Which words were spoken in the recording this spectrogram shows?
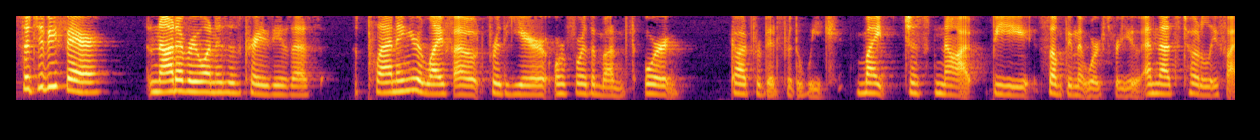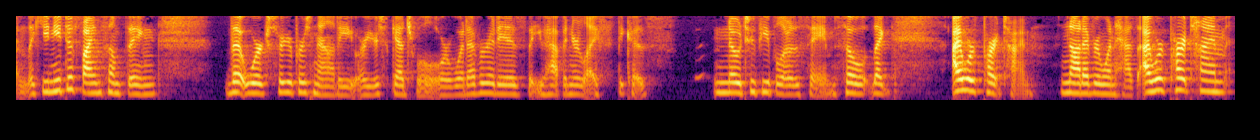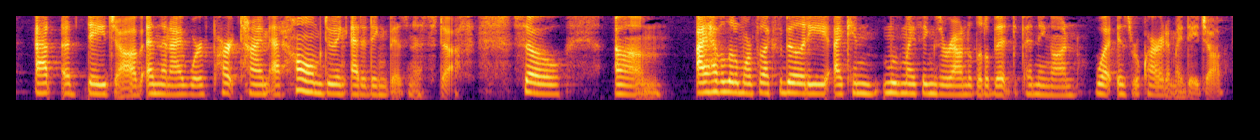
So to be fair, not everyone is as crazy as us planning your life out for the year or for the month or God forbid for the week might just not be something that works for you. And that's totally fine. Like you need to find something that works for your personality or your schedule or whatever it is that you have in your life because no two people are the same. So like I work part time. Not everyone has. I work part time at a day job and then I work part time at home doing editing business stuff. So, um, I have a little more flexibility. I can move my things around a little bit depending on what is required at my day job.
